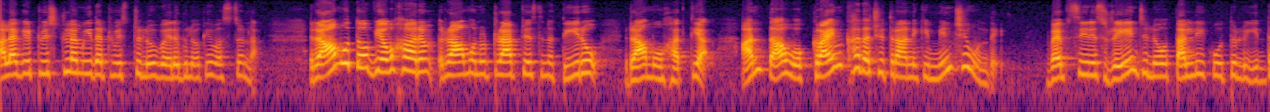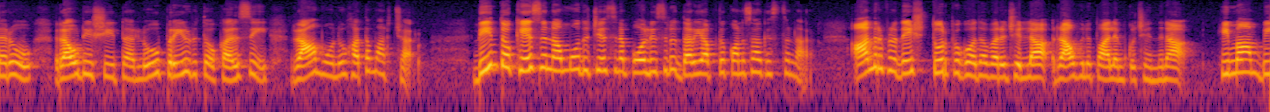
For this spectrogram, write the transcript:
అలాగే ట్విస్టుల మీద ట్విస్టులు వెలుగులోకి వస్తున్నాయి. రాముతో వ్యవహారం రామును ట్రాప్ చేసిన తీరు రాము హత్య. అంతా ఓ క్రైమ్ కథ చిత్రానికి మించి ఉంది. వెబ్ సిరీస్ రేంజ్లో తల్లి కూతుళ్ళు ఇద్దరూ రౌడీ షీటర్లు ప్రియుడితో కలిసి రామును హతమార్చారు. దీంతో కేసు నమోదు చేసిన పోలీసులు దర్యాప్తు కొనసాగిస్తున్నారు. ఆంధ్రప్రదేశ్ తూర్పుగోదావరి జిల్లా రావులపాలెంకు చెందిన హిమాంబి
